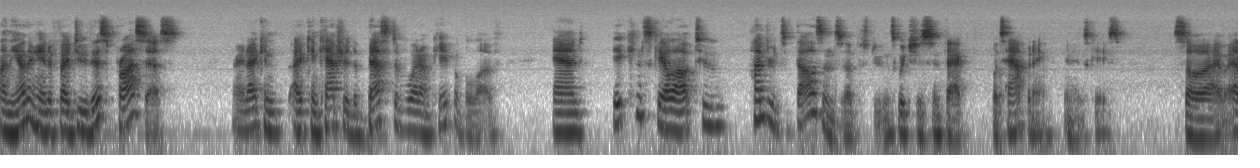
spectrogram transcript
On the other hand, if I do this process, right, I can I can capture the best of what I'm capable of, and it can scale out to hundreds of thousands of students, which is in fact what's happening in his case. So I,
